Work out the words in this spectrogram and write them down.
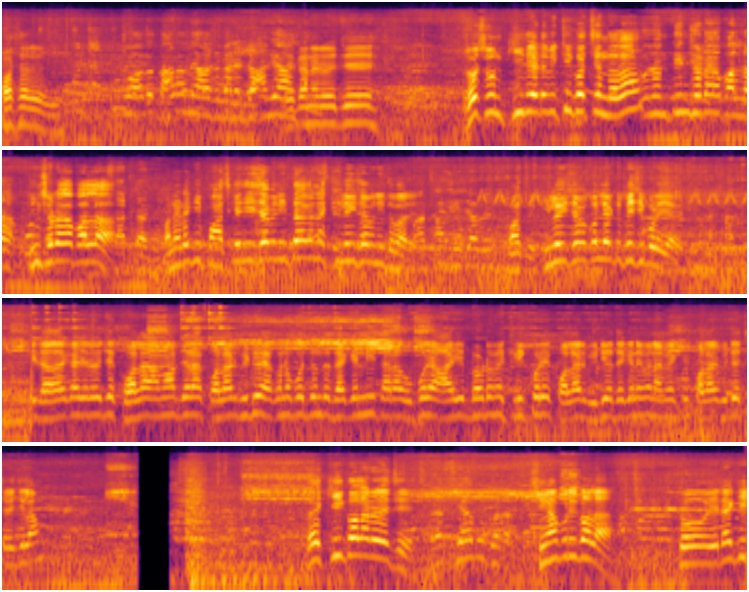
শশা রয়েছে। এখানে রয়েছে রসুন। কি রেটে বিক্রি করছেন দাদা? তিনশো টাকা পাল্লা। তিনশো টাকা পাল্লা? মানে এটা কি পাঁচ কেজি হিসাবে নিতে হবে না কিলো হিসাবে নিতে পারে? পাঁচ কিলো হিসাবে করলে একটু বেশি পড়ে যাবে। দাদার কাছে রয়েছে কলা। আমার যারা কলার ভিডিও এখনও পর্যন্ত দেখেননি তারা উপরে আই বটমে ক্লিক করে কলার ভিডিও দেখে নেবেন। আমি একটি কলার ভিডিও ছেড়েছিলাম। কি কলা রয়েছে? সিঙ্গাপুরি কলা তো এটা কি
